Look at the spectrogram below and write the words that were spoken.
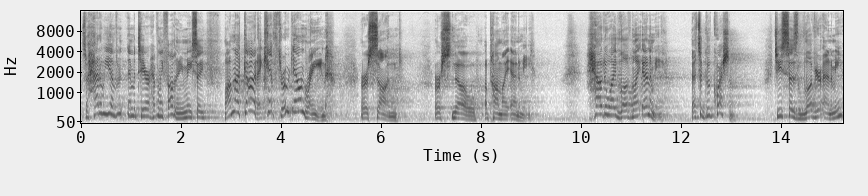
So, how do we imitate our Heavenly Father? And you may say, Well, I'm not God. I can't throw down rain or sun or snow upon my enemy. How do I love my enemy? That's a good question. Jesus says, Love your enemy.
